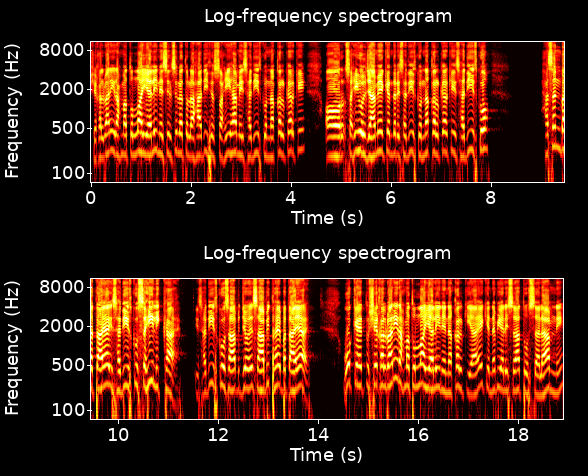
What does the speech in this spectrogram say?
شیخ البانی رحمۃ اللہ علیہ نے سلسلۃ الحادیث صحیحہ میں اس حدیث کو نقل کر کے اور صحیح الجامع کے اندر اس حدیث کو نقل کر کے اس حدیث کو حسن بتایا، اس حدیث کو صحیح لکھا ہے۔ اس حدیث کو جو ہے ثابت ہے، بتایا ہے۔ وہ کہ شیخ البانی رحمۃ اللہ علیہ نے نقل کیا ہے کہ نبی علیہ السلاۃ والسلام نے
